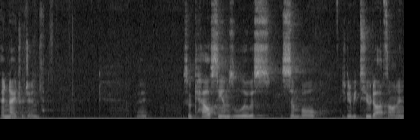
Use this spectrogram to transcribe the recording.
and nitrogen. Right? So calcium's Lewis symbol, there's going to be two dots on it.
